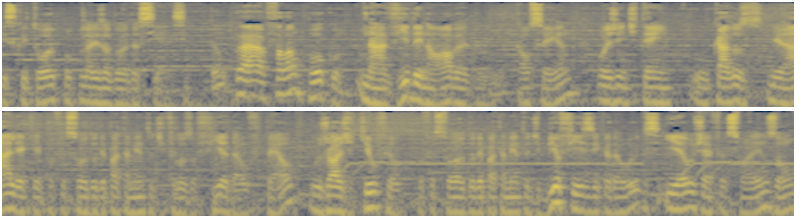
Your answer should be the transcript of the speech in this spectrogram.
escritor, popularizador da ciência. Então, para falar um pouco na vida e na obra do Carl Sagan, hoje a gente tem o Carlos Miralha, que é professor do Departamento de Filosofia da UFPEL, o Jorge Kilfeld, professor do Departamento de Biofísica da URGS, e eu, Jefferson Arenzon,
